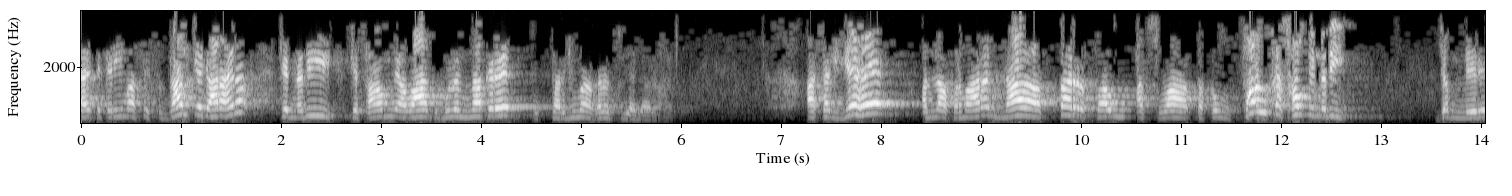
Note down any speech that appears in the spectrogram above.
آیت کریمہ سے استدال کیا جا رہا ہے نا کہ نبی کے سامنے آواز بلند نہ کرے، تو ترجمہ غلط کیا جا رہا ہے۔ اصل یہ ہے، اللہ فرما رہا لا تر فو اسوا تکم فو کا نبی جب میرے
